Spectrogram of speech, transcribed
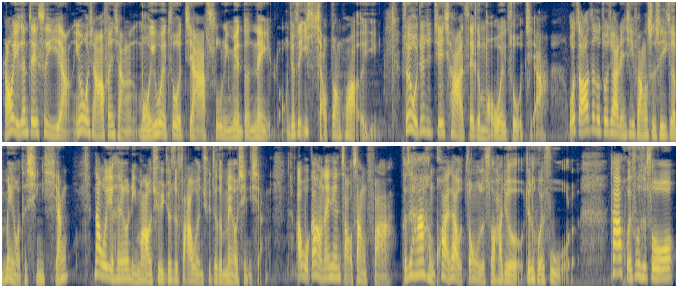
然后也跟这一次一样，因为我想要分享某一位作家书里面的内容，就是一小段话而已，所以我就去接洽了这个某位作家。我找到这个作家联系方式是一个 mail 的信箱，那我也很有礼貌去就是发文去这个 mail 信箱。啊，我刚好那天早上发，可是他很快在我中午的时候他就就是回复我了，他回复是说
